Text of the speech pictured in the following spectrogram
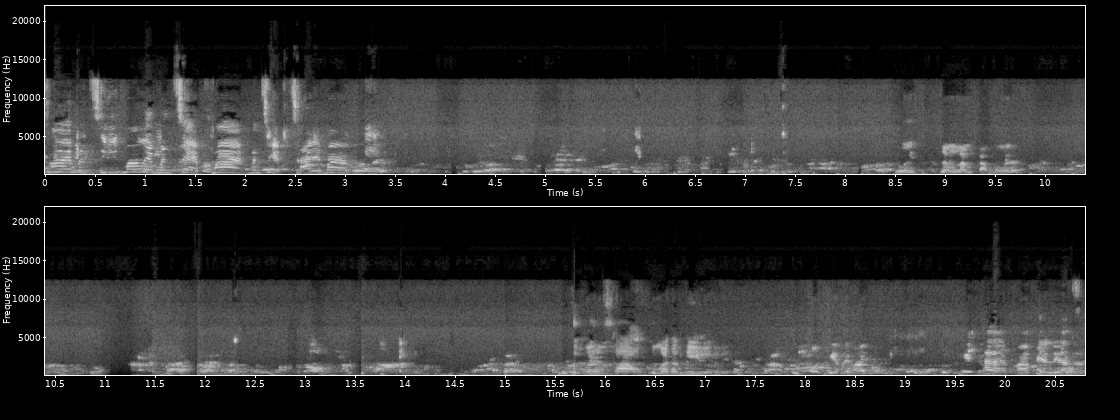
ใช่มันจี๊ดมากเลย มันเจ็บมาก มันเจ็บใจมากเลย เฮ้ยยังลำกลับเลยนะรู้สึกหิวข้าวขึ้นมาทันทีเลยตอนนี้ขอเทียบเลยครับอะไรฟ้าเปลี่ยนเรื่องเหรอ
